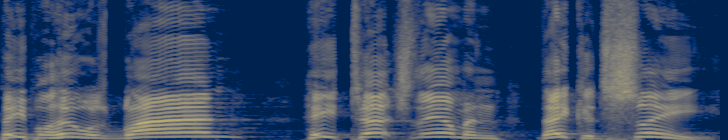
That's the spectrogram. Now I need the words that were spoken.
People who was blind, he touched them and they could see.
